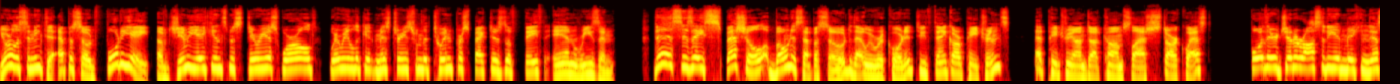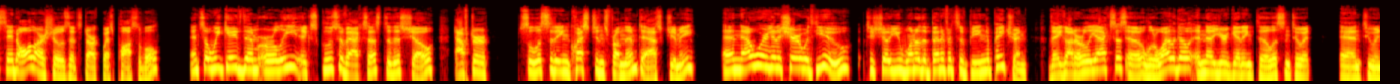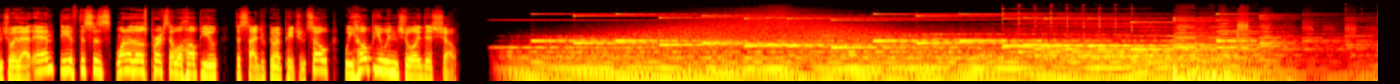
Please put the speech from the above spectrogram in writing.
You're listening to episode 48 of Jimmy Akin's Mysterious World, where we look at mysteries from the twin perspectives of faith and reason. This is a special bonus episode that we recorded to thank our patrons at patreon.com slash starquest for their generosity in making this and all our shows at StarQuest possible. And so we gave them early, exclusive access to this show after soliciting questions from them to ask Jimmy. And now we're going to share it with you to show you one of the benefits of being a patron. They got early access uh, a little while ago, and now you're getting to listen to it and to enjoy that and if this is one of those perks that will help you decide to become a patron. So we hope you enjoy this show.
